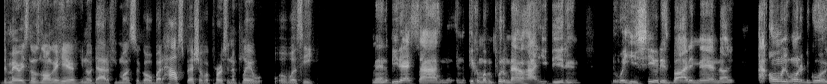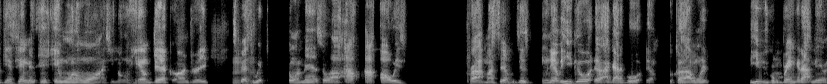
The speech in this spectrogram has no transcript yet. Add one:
Demaryius no longer here. You know, died a few months ago. But how special of a person and player w- was he? man, to be that size and to, and to pick him up and put him down how he did and the way he shielded his body, man, like I only wanted to go against him in, in, in one-on-ones, you know, him, Deck, Andre, especially with going, man. So I, I I always pride myself with just whenever he go up there, I gotta go up there because I Mhm. wanted he was gonna bring it out, man.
